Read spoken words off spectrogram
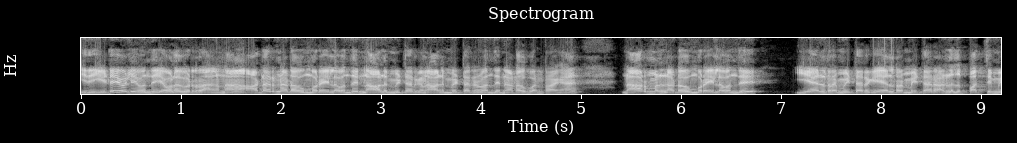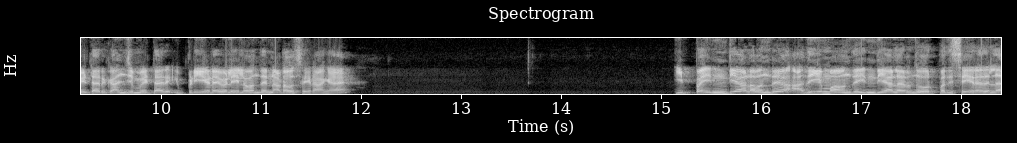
இது இடைவெளி வந்து எவ்வளோ விடுறாங்கன்னா அடர் நடவு முறையில் வந்து நாலு மீட்டருக்கு நாலு மீட்டர் வந்து நடவு பண்ணுறாங்க நார்மல் நடவு முறையில் வந்து ஏழரை மீட்டருக்கு ஏழரை மீட்டர் அல்லது பத்து மீட்டருக்கு அஞ்சு மீட்டர் இப்படி இடைவெளியில் வந்து நடவு செய்கிறாங்க இப்போ இந்தியாவில் வந்து அதிகமாக வந்து இந்தியாவிலேருந்து உற்பத்தி செய்கிறதுல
